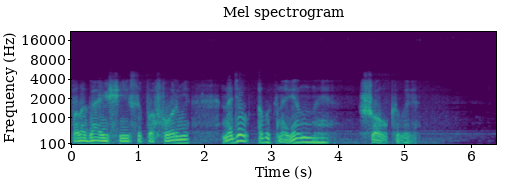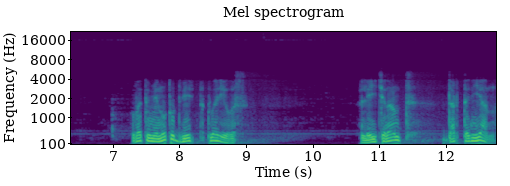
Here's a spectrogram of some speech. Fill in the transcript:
полагающиеся по форме, надел обыкновенные шелковые. В эту минуту дверь отворилась. «Лейтенант Д'Артаньян»,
